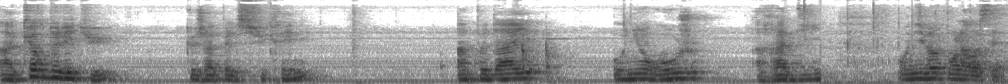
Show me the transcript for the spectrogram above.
un cœur de laitue, que j'appelle sucrine, un peu d'ail, oignon rouge, radis. On y va pour la recette.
